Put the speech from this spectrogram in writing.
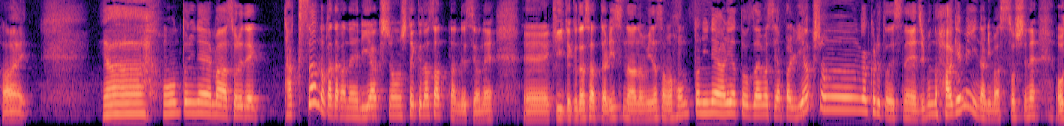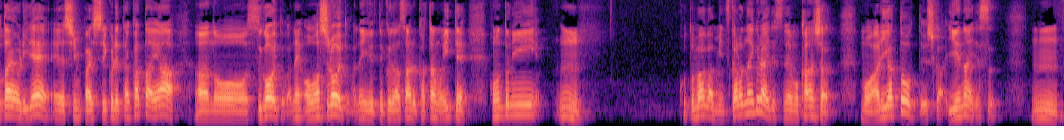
はい。いやー、本当にね、まあそれでたくさんの方がね、リアクションしてくださったんですよね。えー、聞いてくださったリスナーの皆様、本当にね、ありがとうございます。やっぱりリアクションが来るとですね、自分の励みになります。そしてね、お便りで、えー、心配してくれた方や、あのー、すごいとかね、面白いとかね、言ってくださる方もいて、本当に、うん、言葉が見つからないぐらいですね、もう感謝、もうありがとうっていうしか言えないです。うん。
